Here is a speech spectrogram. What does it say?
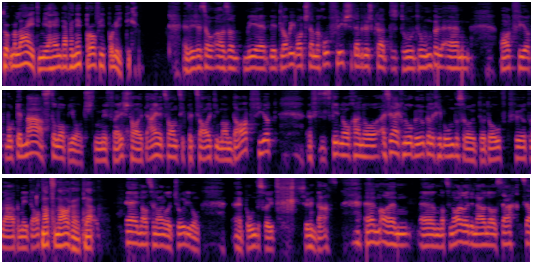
Tut mir leid, wir haben einfach nicht Profipolitiker. Es ist ja so, also wie, wie die Lobbywatch nämlich auflistet, eben, du hast gerade Ruth Humbel ähm, angeführt, wo gemäss der Lobbywatch, wir festhalten, 21 bezahlte Mandate führt. Es gibt nachher noch, es sind eigentlich nur bürgerliche Bundesräte, die da aufgeführt werden mit Nationalrat, ja äh, Nationalrat, Entschuldigung, äh, Bundesrat, schön das. Ähm, ähm, ähm, Nationalräte auch noch 16,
